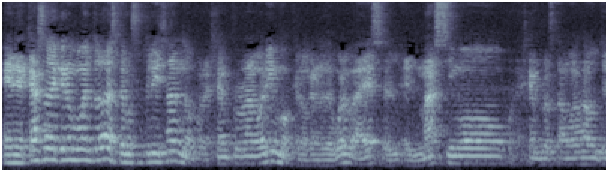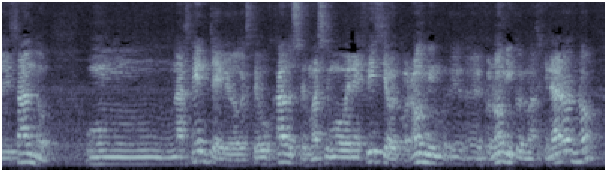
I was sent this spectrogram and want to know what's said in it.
En el caso de que en un momento dado estemos utilizando, por ejemplo, un algoritmo que lo que nos devuelva es el, el máximo, por ejemplo, estamos utilizando un, un, agente que lo que esté buscando es el máximo beneficio económico, económico imaginaros, ¿no?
